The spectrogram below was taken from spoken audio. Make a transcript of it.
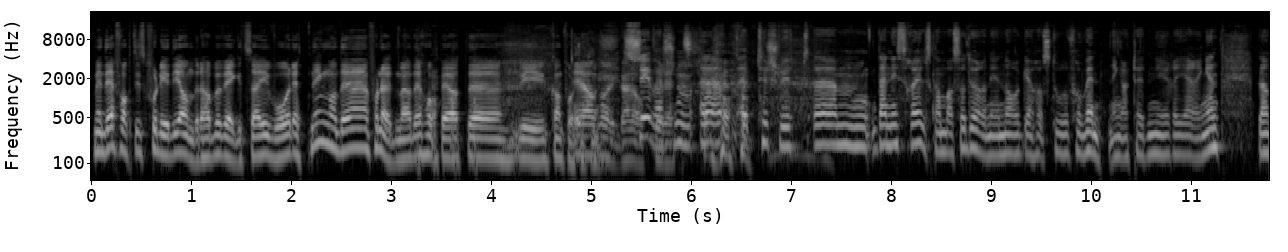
men det er faktisk fordi de andre har beveget seg i vår retning, og det er jeg fornøyd med. Det håper jeg at uh, vi kan fortsette med. Syversen, uh, til slutt. Um, den israelske ambassadøren i Norge har store forventninger til den nye regjeringen, bl.a.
